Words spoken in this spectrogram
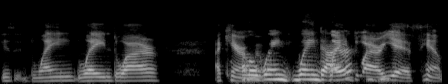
Is it Dwayne Dwayne Dwyer? I can't oh, remember. Wayne Wayne Dyer. Wayne Dwyer, Mhm. yes, him.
